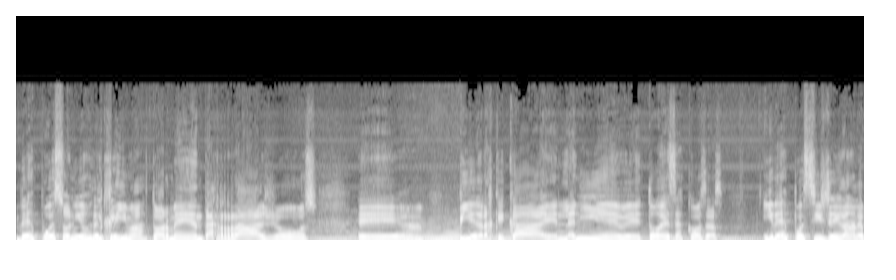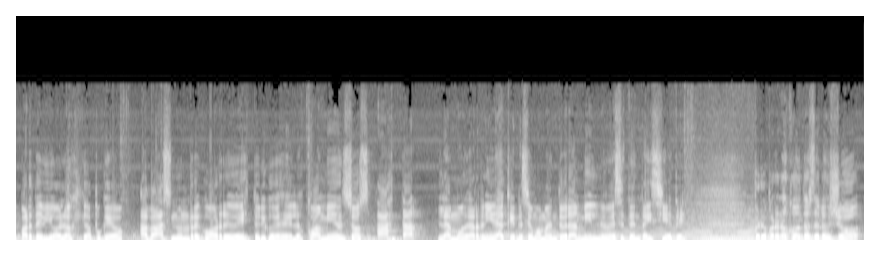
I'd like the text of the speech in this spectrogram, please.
Después, sonidos del clima, tormentas, rayos, eh, piedras que caen, la nieve, todas esas cosas. Y después sí llegan a la parte biológica, porque va haciendo un recorrido histórico desde los comienzos hasta la modernidad, que en ese momento era 1977. Pero para no contárselos yo,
